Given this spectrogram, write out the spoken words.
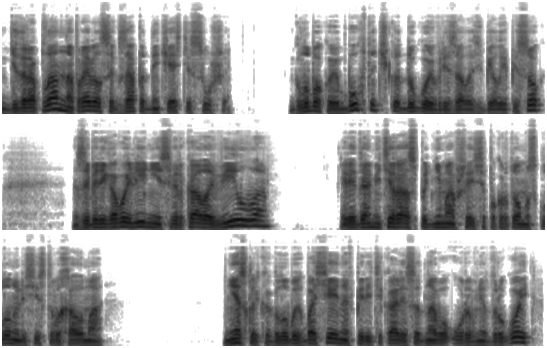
Гидроплан направился к западной части суши. Глубокая бухточка дугой врезалась в белый песок, за береговой линией сверкала вилла, рядами террас, поднимавшаяся по крутому склону лесистого холма. Несколько голубых бассейнов перетекали с одного уровня в другой —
